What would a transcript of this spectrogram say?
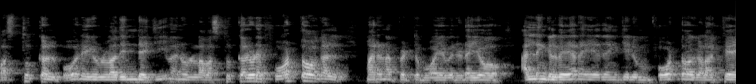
വസ്തുക്കൾ പോലെയുള്ളതിന്റെ ജീവനുള്ള വസ്തുക്കളുടെ ഫോട്ടോകൾ മരണപ്പെട്ടു പോയവരുടെയോ അല്ലെങ്കിൽ വേറെ ഏതെങ്കിലും ഫോട്ടോകളൊക്കെ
